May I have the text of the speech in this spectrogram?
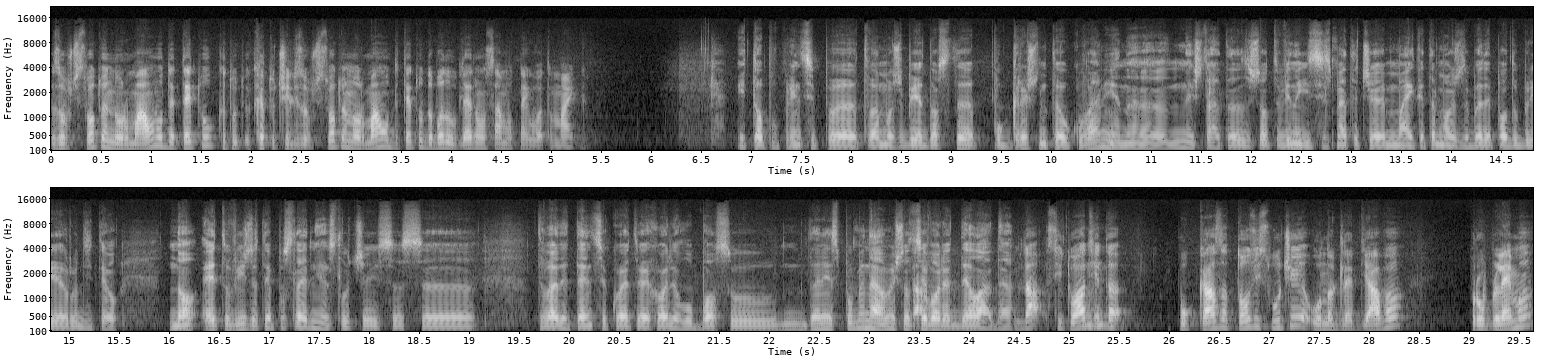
За обществото е нормално детето, като, като че ли за обществото е нормално детето да бъде отгледано само от неговата майка. И то по принцип това може би е доста погрешно тълкование на нещата, защото винаги се смята, че майката може да бъде по-добрия родител. Но ето виждате последния случай с а, това детенце, което е ходило босо. Да не споменаваме, защото да. се водят дела. Да, да ситуацията mm-hmm. показа този случай, онагледява проблема,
